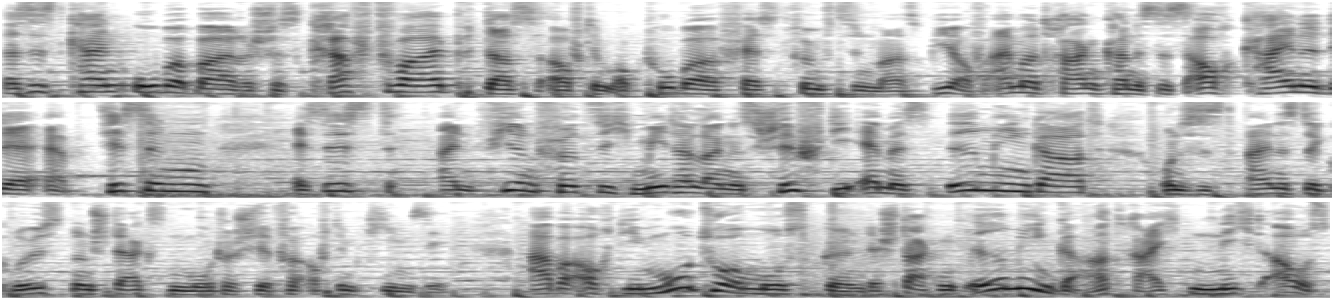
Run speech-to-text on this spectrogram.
Das ist kein oberbayerisches Kraftweib, das auf dem Oktoberfest 15 Maß Bier auf einmal tragen kann. Es ist auch keine der Äbtissinnen. Es ist ein 44 Meter langes Schiff, die MS Irmingard, und es ist eines der größten und stärksten Motorschiffe auf dem Chiemsee. Aber auch die Motormuskeln der starken Irmingard reichten nicht aus.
